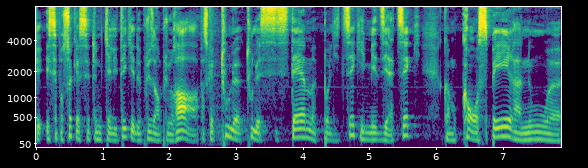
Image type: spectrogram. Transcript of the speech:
et c'est pour ça que c'est une qualité qui est de plus en plus rare parce que tout le tout le système politique et médiatique comme conspire à nous euh,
